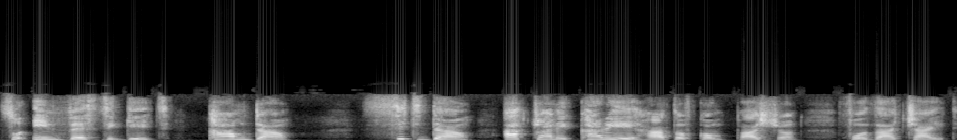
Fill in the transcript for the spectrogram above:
So, investigate, calm down, sit down, actually carry a heart of compassion for that child.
